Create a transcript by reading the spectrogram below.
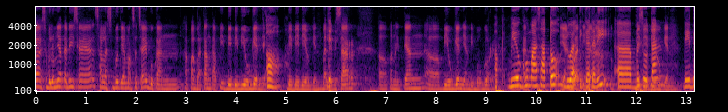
Uh, sebelumnya tadi saya salah sebut ya maksud saya bukan apa Batan tapi BB Biogen ya. Oh. BB Biogen Balai Besar uh, penelitian uh, biogen yang di Bogor. Okay. Ya. Bioguma satu ya, dua tiga tadi uh, besutan BB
